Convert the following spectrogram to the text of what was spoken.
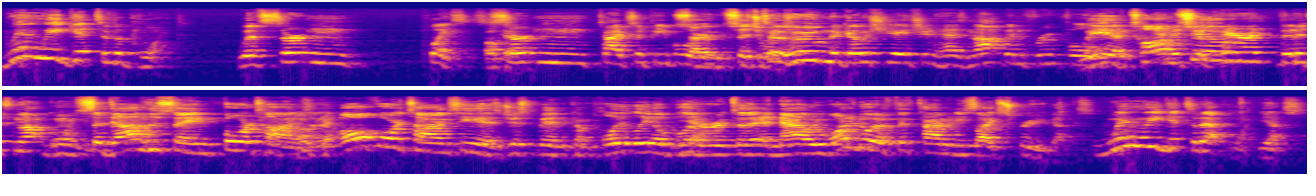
When we get to the point with certain places, Okay. certain types of people Certain who- to whom negotiation has not been fruitful, We have talked and it's to- apparent that it's not going. Saddam Hussein four times, Okay. and all four times he has just been completely obliterated. And now we want to do it a fifth time, and he's like, "Screw you guys." When we get to that point, Yes.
